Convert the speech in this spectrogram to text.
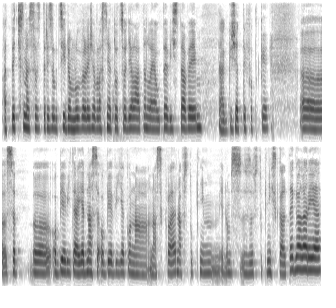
A teď jsme se s Drizlucí domluvili, že vlastně to, co dělá ten layout té výstavy, takže ty fotky uh, se uh, objeví, teda jedna se objeví jako na, na skle, na vstupním, jednom ze vstupních skel té galerie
